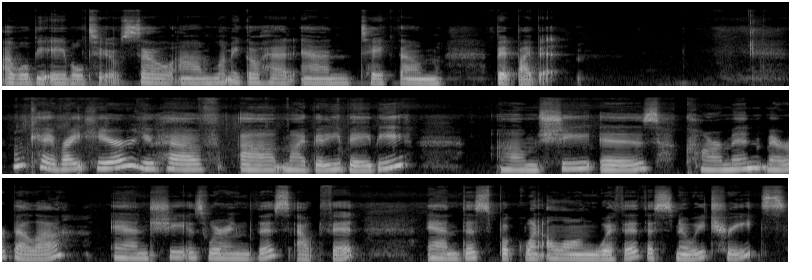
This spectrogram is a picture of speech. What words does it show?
I will be able to. So um, let me go ahead and take them bit by bit. Okay, right here you have uh, my bitty baby. Um, she is Carmen Marabella, and she is wearing this outfit. And this book went along with it, The Snowy Treats.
